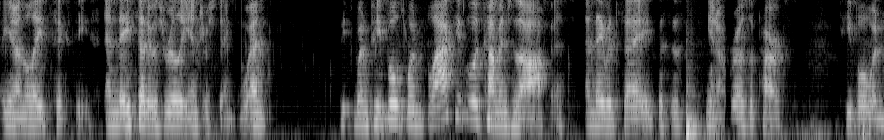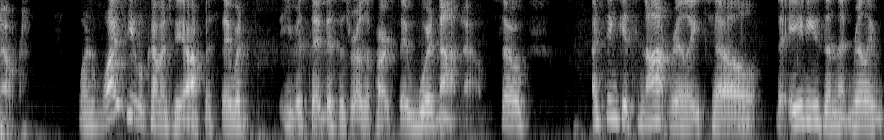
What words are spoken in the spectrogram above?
you know in the late 60s and they said it was really interesting. When when people when black people would come into the office and they would say this is you know rosa parks people would know her. When white people come into the office they would you would say this is Rosa Parks, they would not know. So I think it's not really till the 80s and then really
